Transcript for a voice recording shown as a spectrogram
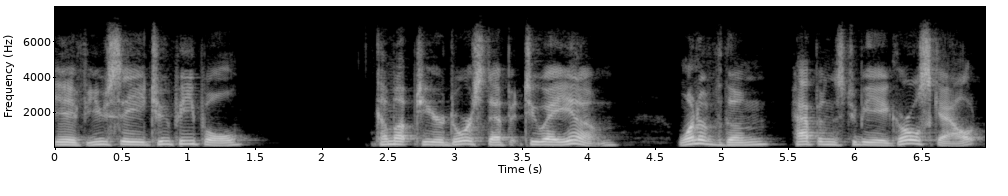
If you see two people come up to your doorstep at 2 a.m., one of them happens to be a Girl Scout,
